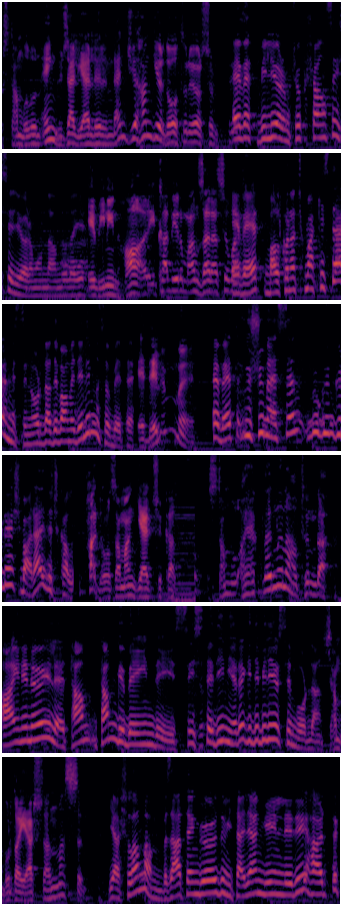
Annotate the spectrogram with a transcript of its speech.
İstanbul'un en güzel yerlerinden Cihangir'de oturuyorsun. Evet biliyorum çok şanslı hissediyorum ondan dolayı. Evinin harika bir manzarası var. Evet, balkona çıkmak ister misin? Orada devam edelim mi sohbete? Edelim mi? Evet, üşümezsen bugün güneş var. Haydi çıkalım. Hadi o zaman gel çıkalım. İstanbul ayaklarının altında. Aynen öyle. Tam tam göbeğindeyiz. İstediğin yere gidebilirsin buradan. Sen burada yaşlanmazsın. Yaşlanmam. Zaten gördüm İtalyan gençleri artık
